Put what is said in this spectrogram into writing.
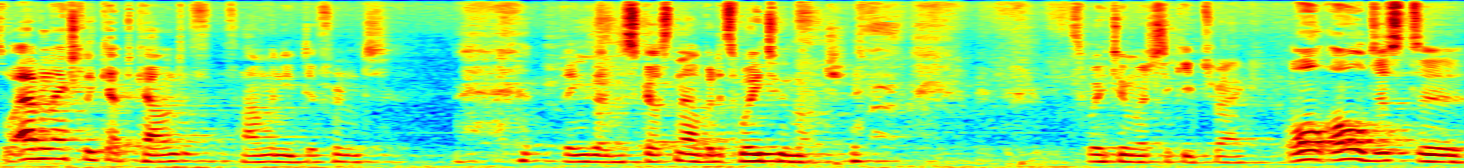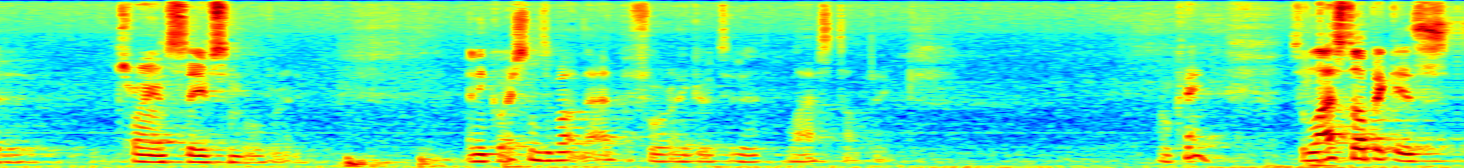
So I haven't actually kept count of, of how many different things I've discussed now, but it's way too much. it's way too much to keep track. All, all just to try and save some overhead. Any questions about that before I go to the last topic? Okay, so the last topic is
